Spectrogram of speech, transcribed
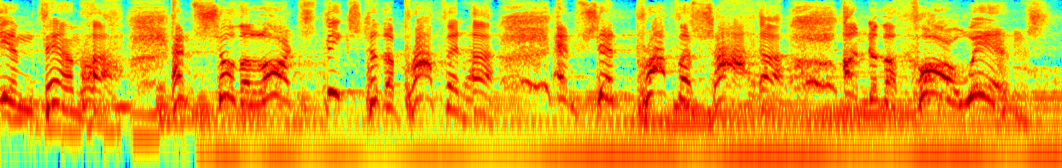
in them. Uh, and so the Lord speaks to the prophet uh, and said, Prophesy uh, under the four winds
